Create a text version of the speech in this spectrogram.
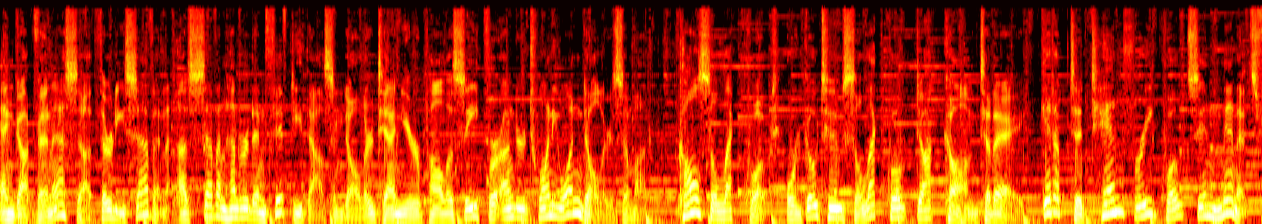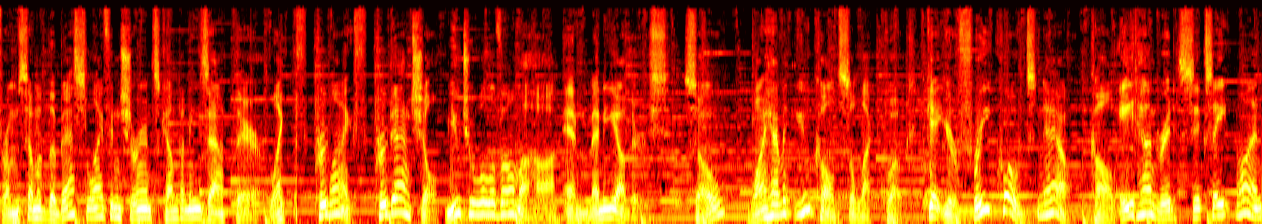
and got Vanessa, 37, a $750,000 10 year policy for under $21 a month. Call SelectQuote or go to selectquote.com today. Get up to 10 free quotes in minutes from some of the best life insurance companies out there, like PruLife, Prudential, Mutual of Omaha, and many others. So, why haven't you called SelectQuote? Get your free quotes now. Call 800 681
